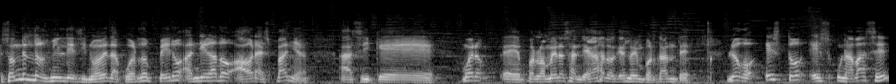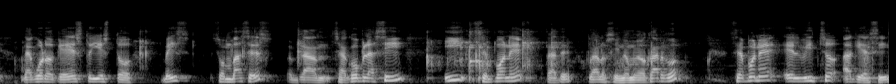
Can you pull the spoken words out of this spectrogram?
son del 2019, de acuerdo, pero han llegado ahora a España, así que, bueno, eh, por lo menos han llegado, que es lo importante. Luego, esto es una base, de acuerdo, que esto y esto, ¿veis? Son bases, en plan, se acopla así y se pone, espérate, claro, si no me lo cargo, se pone el bicho aquí así,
